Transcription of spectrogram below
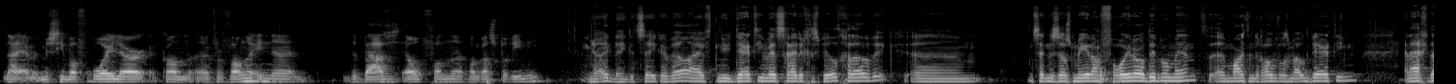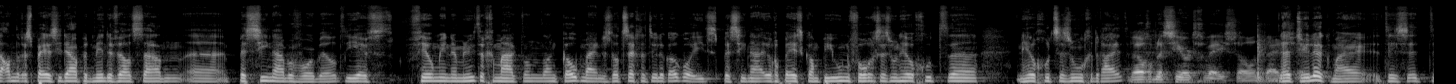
nou ja, misschien wel Freuler kan vervangen in de basiself van, van Gasparini? Ja, ik denk het zeker wel. Hij heeft nu 13 wedstrijden gespeeld, geloof ik. Ehm, het zijn er zelfs meer dan Freuler op dit moment. Martin de Roon volgens mij ook 13. En eigenlijk de andere spelers die daar op het middenveld staan, eh Pessina bijvoorbeeld, die heeft veel minder minuten gemaakt dan, dan Koopmijn. Dus dat zegt natuurlijk ook wel iets. Pessina, Europees kampioen, vorig seizoen heel goed, uh, een heel goed seizoen gedraaid. Wel geblesseerd geweest al een tijdje. Natuurlijk, maar het, is, het,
